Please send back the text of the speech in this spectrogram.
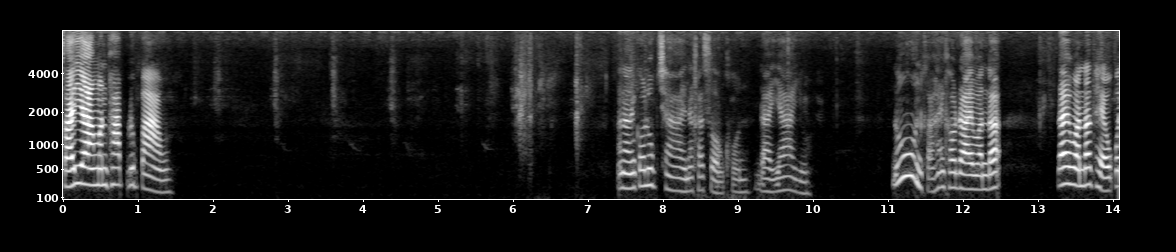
สายยางมันพับหรือเปล่า อันนั้นก็ลูกชายนะคะสองคนดายย่าอยู่ นู่นค่ะ ให้เขาได้วันละ ได้วันละแถวก็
